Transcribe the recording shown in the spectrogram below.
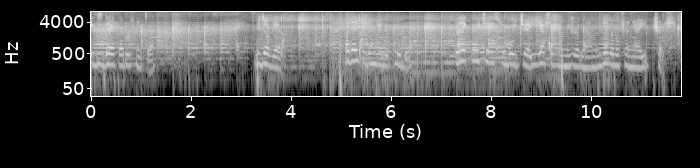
XD, jaka różnica. Widzowie, wpadajcie do mojego klubu. Lajkujcie i subujcie i ja się z wami żegnam. Do zobaczenia i cześć.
